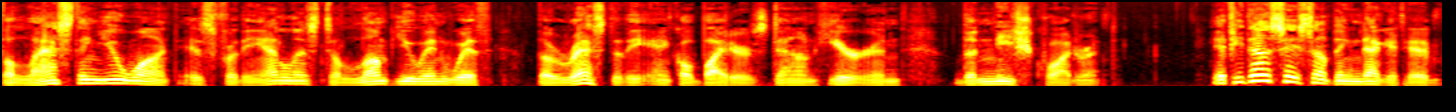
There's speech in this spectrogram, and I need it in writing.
The last thing you want is for the analyst to lump you in with the rest of the ankle biters down here in the niche quadrant. If he does say something negative,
